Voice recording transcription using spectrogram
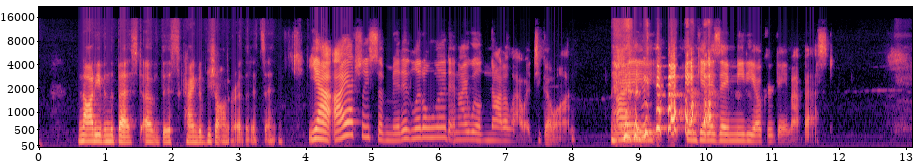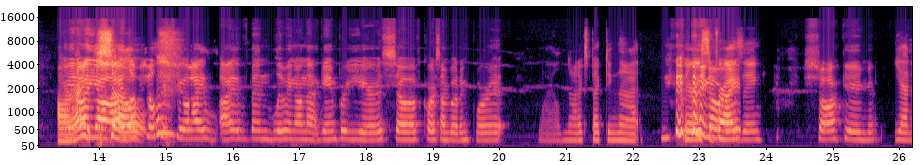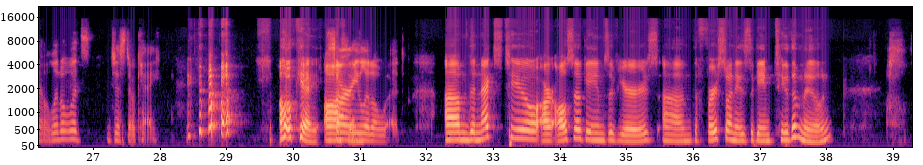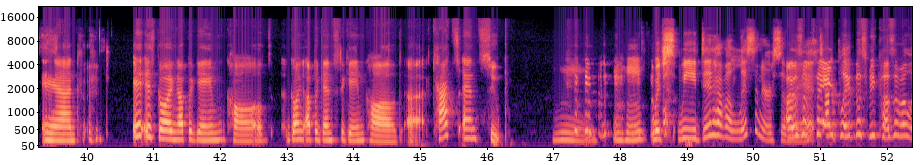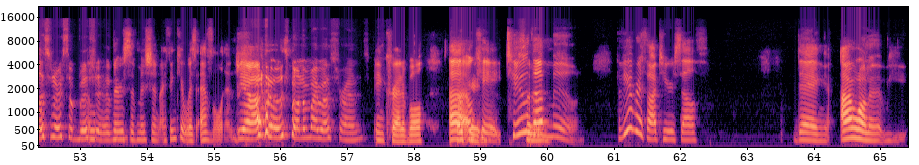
not even the best of this kind of genre that it's in. Yeah, I actually submitted Littlewood and I will not allow it to go on. I think it is a mediocre game at best. All Yeah, right. yeah, I love So- Shelter too. I I've been living on that game for years, so of course I'm voting for it. Wild, not expecting that. Very I know, right? surprising. Shocking. Yeah, no, Littlewood's just okay. Okay. Awesome. Sorry, Littlewood. Um, the next two are also games of yours. Um, the first one is the game To the Moon, Oh, and good. it is going up a game called going up against a game called uh, Cats and Soup. Mm, mhm. Which we did have a listener submit. I was gonna say I played this because of a listener a submission. listener submission. I think it was Evelyn. Yeah, it was one of my best friends. Incredible. Uh, Okay, okay. to so- the moon. Have you ever thought to yourself, dang, I want to be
